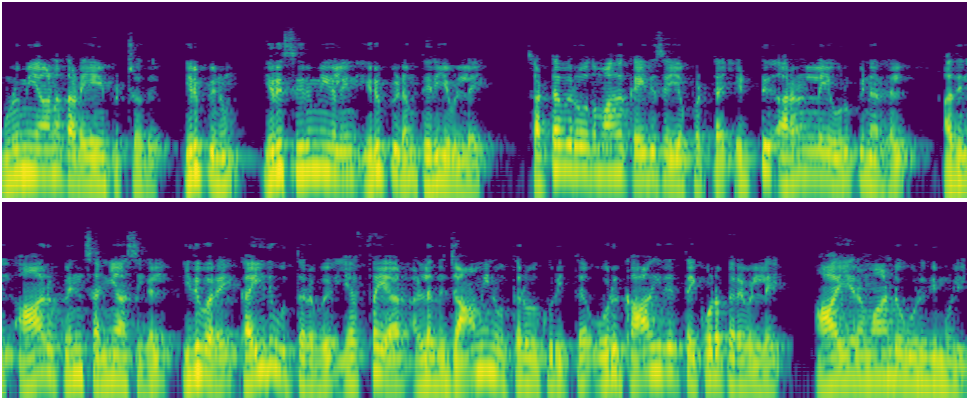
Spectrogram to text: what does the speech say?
முழுமையான தடையை பெற்றது. இருப்பினும் இரு சிறுமிகளின் இருப்பிடம் தெரியவில்லை. சட்டவிரோதமாக கைது செய்யப்பட்ட எட்டு அறநிலைய உறுப்பினர்கள் அதில் ஆறு பெண் சன்னியாசிகள் இதுவரை கைது உத்தரவு எஃப்ஐஆர் அல்லது ஜாமீன் உத்தரவு குறித்த ஒரு காகிதத்தை கூட பெறவில்லை. ஆயிரம் ஆண்டு உறுதிமொழி.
